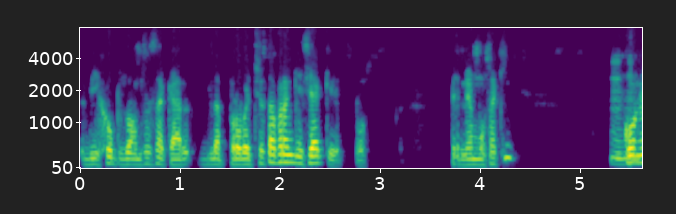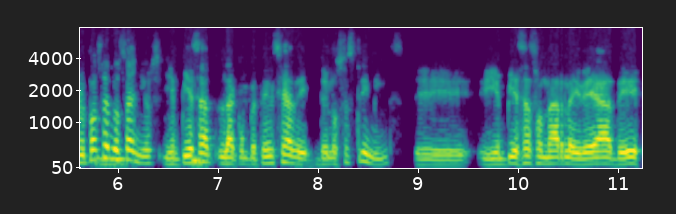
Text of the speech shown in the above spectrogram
dijo, pues vamos a sacar la provecho esta franquicia que pues tenemos aquí. Con el paso de los años y empieza la competencia de, los streamings eh, y empieza a sonar la idea de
